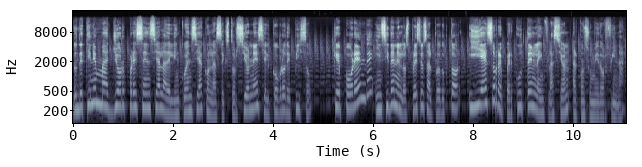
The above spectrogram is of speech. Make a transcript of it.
donde tiene mayor presencia la delincuencia con las extorsiones y el cobro de piso, que por ende inciden en los precios al productor y eso repercute en la inflación al consumidor final.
